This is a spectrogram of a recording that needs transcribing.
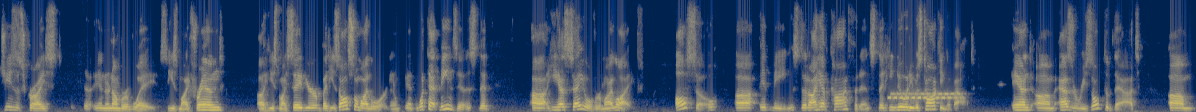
Jesus Christ uh, in a number of ways. He's my friend, uh, he's my Savior, but he's also my Lord. And, and what that means is that uh, he has say over my life. Also, uh, it means that I have confidence that he knew what he was talking about. And um, as a result of that, um,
